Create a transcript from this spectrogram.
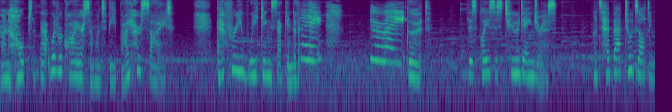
One hopes that that would require someone to be by her side every waking second of Hey, you're right. Good. This place is too dangerous. Let's head back to Exalting.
